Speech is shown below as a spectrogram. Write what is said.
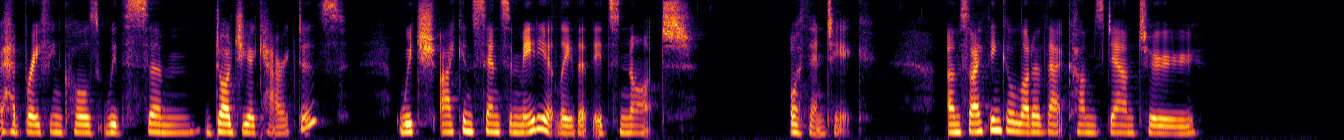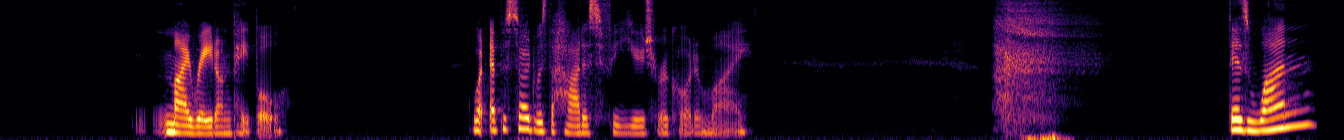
had briefing calls with some dodgier characters, which I can sense immediately that it's not authentic. Um, so I think a lot of that comes down to my read on people. What episode was the hardest for you to record and why? There's one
